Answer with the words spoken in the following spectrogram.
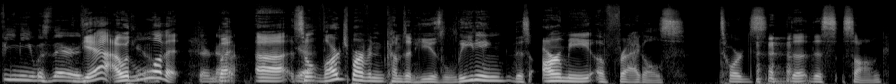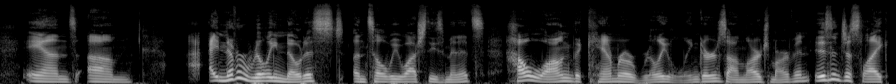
Feeny was there. Yeah, I would you know, love it. they're But not. uh, so Large Marvin comes in. He is leading this army of Fraggles towards the this song, and um, I- I never really noticed until we watched these minutes how long the camera really lingers on Large Marvin. It isn't just like,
